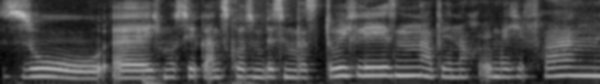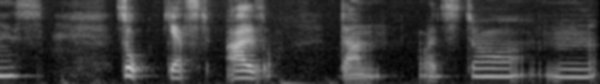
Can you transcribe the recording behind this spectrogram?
so, äh, ich muss hier ganz kurz ein bisschen was durchlesen, ob hier noch irgendwelche Fragen ist. So, jetzt, also, dann Redstone,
